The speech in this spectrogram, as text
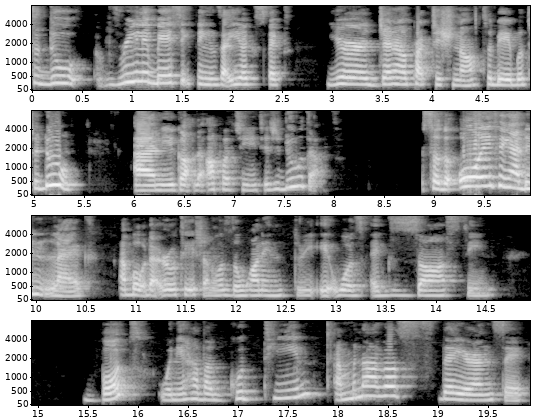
to do really basic things that you expect your general practitioner to be able to do. And you got the opportunity to do that. So the only thing I didn't like about that rotation was the one in three. It was exhausting. But when you have a good team, I'm not gonna stay here and say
